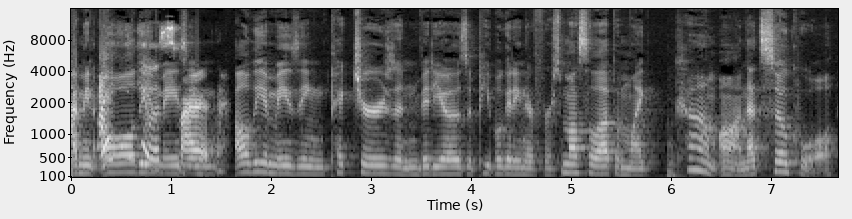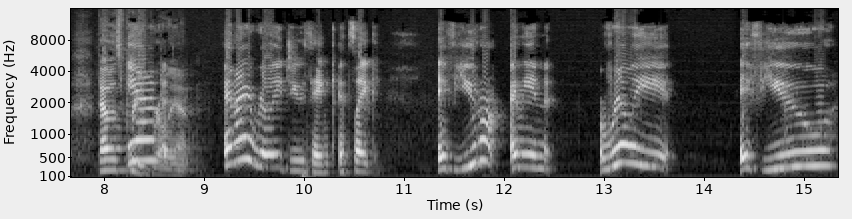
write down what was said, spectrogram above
I mean, all it the amazing, smart. all the amazing pictures and videos of people getting their first muscle up. I'm like, come on, that's so cool. That was pretty And- brilliant. And I really do think it's like if you don't I mean really if you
